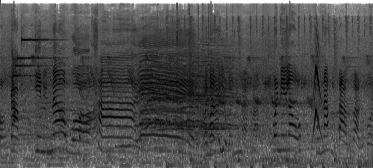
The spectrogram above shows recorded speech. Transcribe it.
2 กับ Inner Walk ค่ะ เย้วันนี้เราอยู่กันที่ไหนคะ วันนี้เราคุ้นหน้าคุ้นตาหรือเปล่าทุกคน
